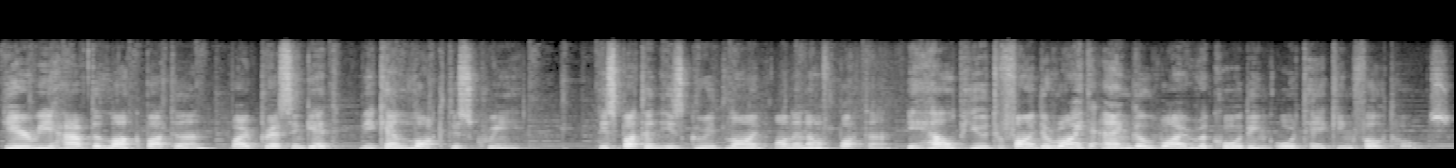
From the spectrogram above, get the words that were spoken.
Here we have the lock button. By pressing it, we can lock the screen. This button is grid line on and off button. It helps you to find the right angle while recording or taking photos.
